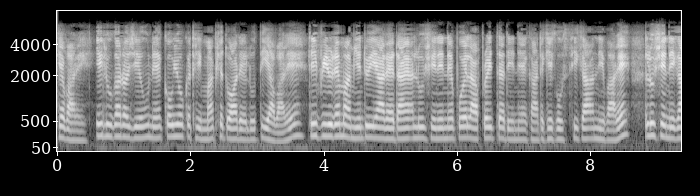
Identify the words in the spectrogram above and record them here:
ခဲ့ပါတယ်။ဒီလူကတော့ရေဦးနဲ့ကုန်းရုပ်ကထိန်မှာဖြစ်သွားတယ်လို့သိရပါတယ်။ဒီဗီဒီယိုထဲမှာမြင်တွေ့ရတဲ့အတိုင်းအလူရှင်တွေနဲ့ပွဲလာပရိသတ်တွေနဲ့ကတကယ်ကိုစီကားနေပါတယ်။အလူရှင်တွေက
